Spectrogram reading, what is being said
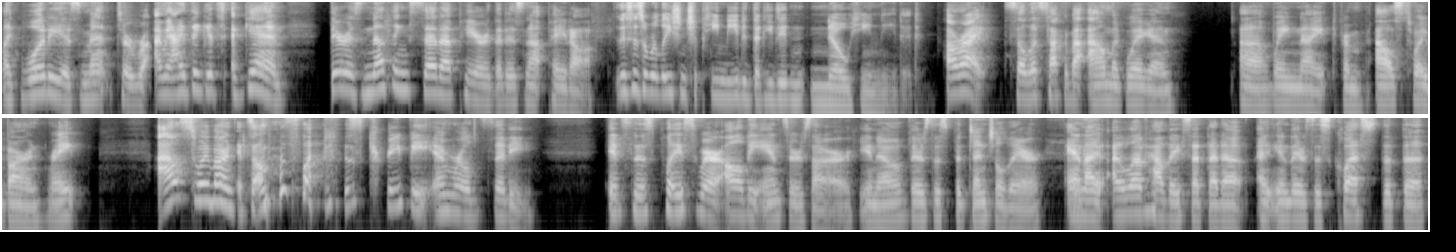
Like Woody is meant to. I mean, I think it's again there is nothing set up here that is not paid off. This is a relationship he needed that he didn't know he needed. All right. So let's talk about Al McWhiggin, uh, Wayne Knight from Al's Toy Barn, right? Al's Toy Barn, it's almost like this creepy Emerald City. It's this place where all the answers are, you know, there's this potential there. And I, I love how they set that up. And, you know, there's this quest that the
